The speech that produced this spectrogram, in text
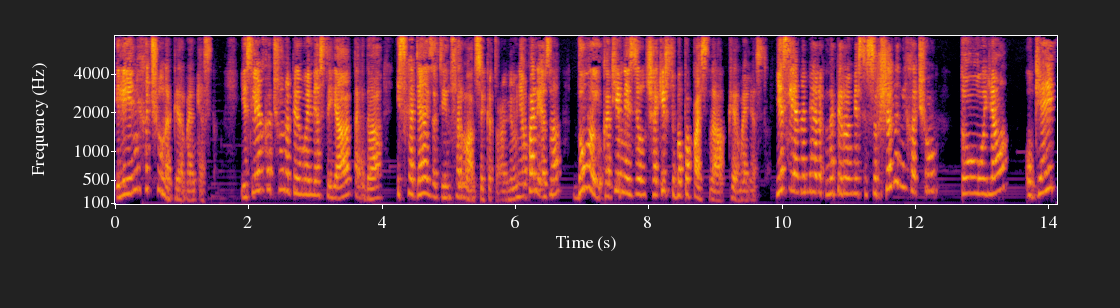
или я не хочу на первое место. Если я хочу на первое место, я тогда, исходя из этой информации, которая для меня полезна, думаю, какие мне сделать шаги, чтобы попасть на первое место. Если я на, на первое место совершенно не хочу, то я, окей,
